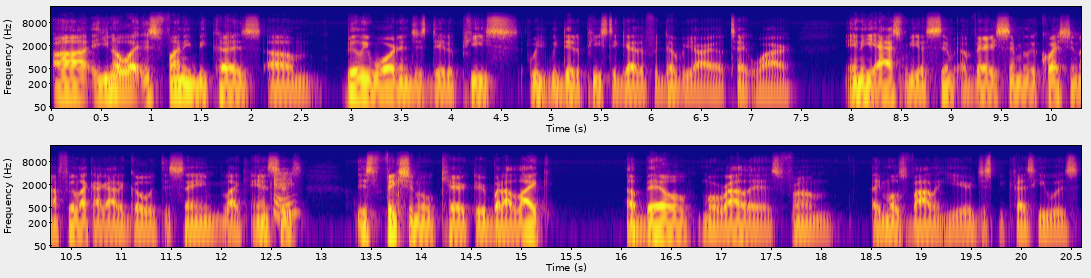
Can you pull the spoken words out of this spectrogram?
Uh, you know what? It's funny because um, Billy Warden just did a piece. We we did a piece together for WRAL Tech Wire, and he asked me a sim, a very similar question. I feel like I got to go with the same like answers. Okay. This fictional character, but I like Abel Morales from A Most Violent Year just because he was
